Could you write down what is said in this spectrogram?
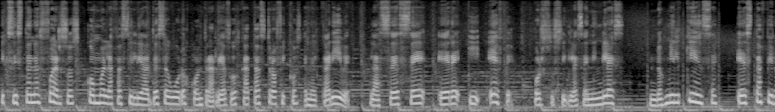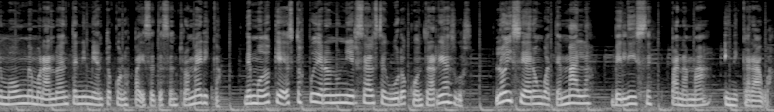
existen esfuerzos como la facilidad de seguros contra riesgos catastróficos en el Caribe, la CCRIF, por sus siglas en inglés. En 2015, esta firmó un memorando de entendimiento con los países de Centroamérica, de modo que estos pudieran unirse al seguro contra riesgos. Lo hicieron Guatemala, Belice, Panamá y Nicaragua.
